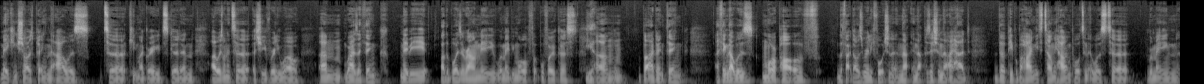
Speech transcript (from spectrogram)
making sure I was putting in the hours to keep my grades good, and I always wanted to achieve really well. Um, whereas I think maybe other boys around me were maybe more football focused. Yeah. Um, but I don't think. I think that was more a part of the fact I was really fortunate in that in that position that I had the people behind me to tell me how important it was to remain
